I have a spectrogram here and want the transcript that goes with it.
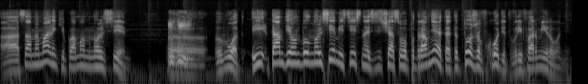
а самый маленький, по-моему, 0,7. Угу. Вот. И там, где он был 0,7, естественно, сейчас его подровняют, это тоже входит в реформирование.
